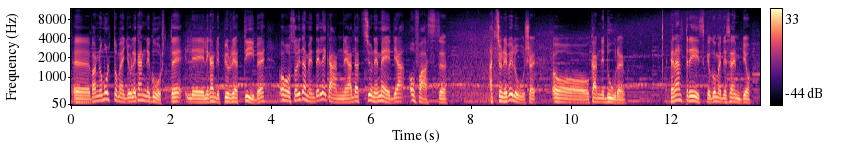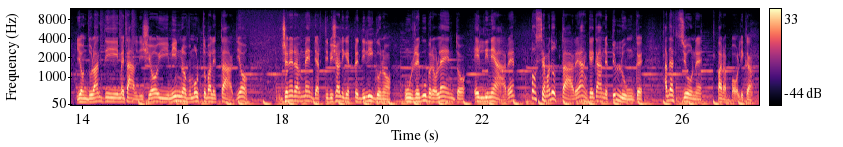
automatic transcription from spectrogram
eh, vanno molto meglio le canne corte, le, le canne più reattive o solitamente le canne ad azione media o fast, azione veloce o canne dure. Per altre esche come ad esempio gli ondulanti metallici o i Minnov molto palettati o generalmente artificiali che prediligono un recupero lento e lineare, possiamo adottare anche canne più lunghe ad azione parabolica.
